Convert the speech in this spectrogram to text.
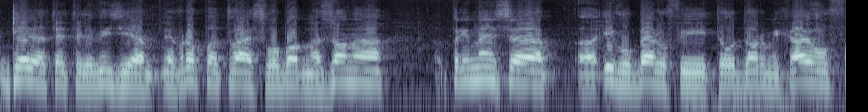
Гледате телевизия Европа, това е свободна зона. При мен са Иво Беров и Теодор Михайлов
